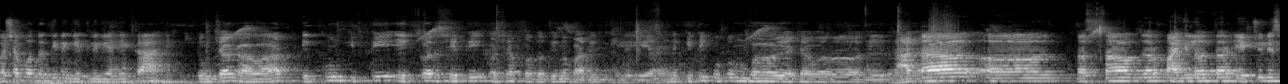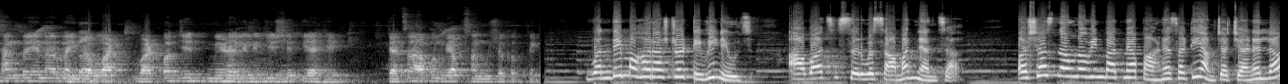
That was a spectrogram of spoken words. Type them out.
कशा पद्धतीने घेतलेली आहे? का आहे? तुमच्या गावात एकूण किती एकर शेती अशा पद्धतीनं बाधित झालेली आहे? आणि किती कुटुंब याच्यावर हे झाले? आता अं, तसा जर पाहिलं तर ऍक्च्युली सांगता येणार नाही. वाट वाटपात जे मिळालेली जी शेती आहे त्याचा आपण व्याप सांगू शकत नाही. वंदे महाराष्ट्र टीव्ही न्यूज आवाज सर्वसामान्यांचा. अशाच नवनवीन बातम्या पाहण्यासाठी आमच्या चॅनलला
